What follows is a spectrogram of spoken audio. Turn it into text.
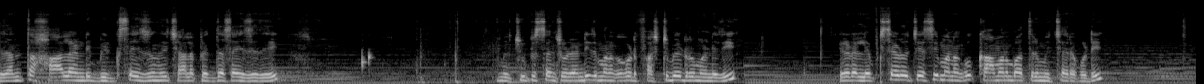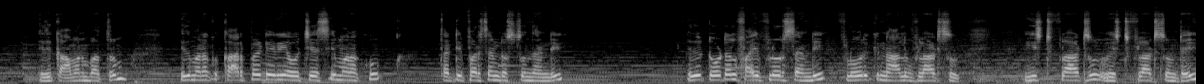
ఇదంతా హాల్ అండి. బిగ్ సైజ్ ఉంది. చాలా పెద్ద సైజ్ ఇది. మీకు చూపిస్తాను చూడండి. ఇది మనకు ఒకటి ఫస్ట్ బెడ్రూమ్ అండి ఇది. ఇక్కడ లెఫ్ట్ సైడ్ వచ్చేసి మనకు కామన్ బాత్రూమ్ ఇచ్చారు ఒకటి. ఇది కామన్ బాత్రూమ్. ఇది మనకు కార్పొరేట్ ఏరియా వచ్చేసి మనకు థర్టీ పర్సెంట్ వస్తుందండి. ఇది టోటల్ ఫైవ్ ఫ్లోర్స్ అండి. ఫ్లోర్కి నాలుగు flats. East flats west flats ఉంటాయి.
